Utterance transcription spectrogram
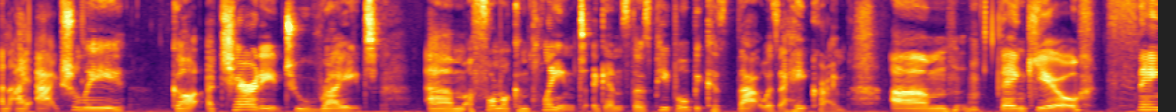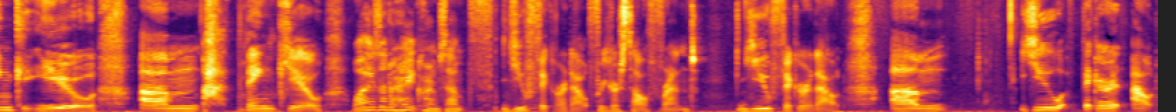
and i actually got a charity to write um, a formal complaint against those people because that was a hate crime. Um, thank you. Thank you. Um, thank you. Why is it a hate crime, Sam? You figure it out for yourself, friend. You figure it out. Um, you figure it out.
